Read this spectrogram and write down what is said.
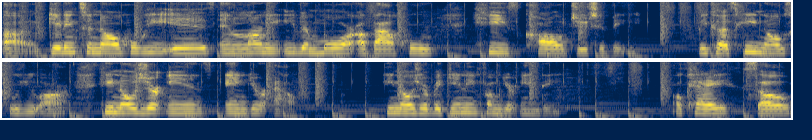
uh, getting to know who He is and learning even more about who He's called you to be because He knows who you are. He knows your ins and your out. He knows your beginning from your ending. Okay, so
